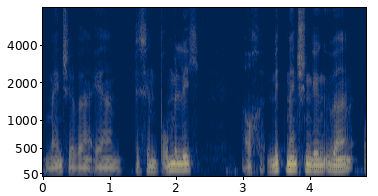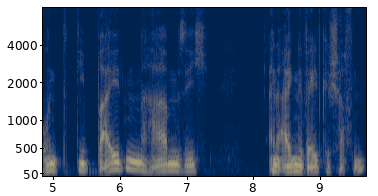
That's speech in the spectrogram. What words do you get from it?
Mensch. Er war eher ein bisschen brummelig, auch Mitmenschen gegenüber. Und die beiden haben sich eine eigene Welt geschaffen.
